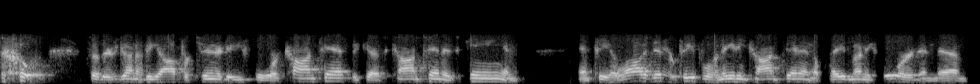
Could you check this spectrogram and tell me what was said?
so so there's going to be opportunity for content because content is king, and and a lot of different people are needing content and they'll pay money for it. And um,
